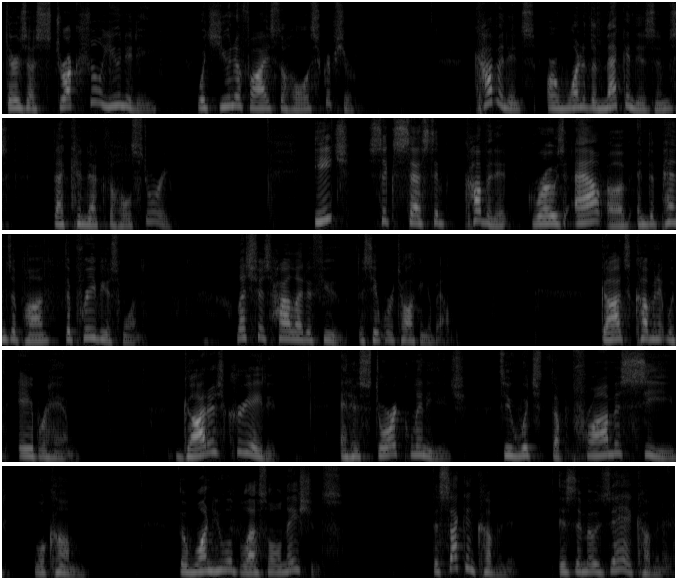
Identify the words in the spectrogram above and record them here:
there's a structural unity which unifies the whole of Scripture. Covenants are one of the mechanisms that connect the whole story. Each successive covenant grows out of and depends upon the previous one. Let's just highlight a few to see what we're talking about. God's covenant with Abraham. God has created an historic lineage through which the promised seed will come, the one who will bless all nations. The second covenant is the Mosaic covenant.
